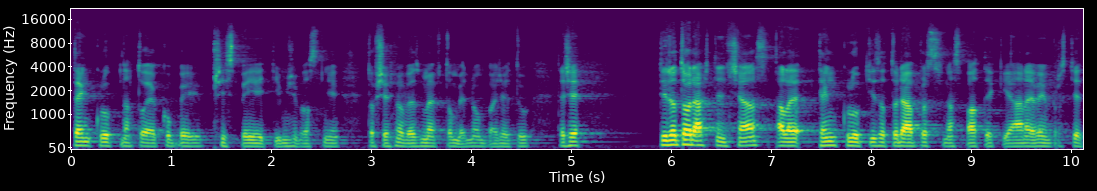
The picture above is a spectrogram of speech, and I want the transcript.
ten klub na to jakoby přispěje tím, že vlastně to všechno vezme v tom jednom budžetu. Takže ty do toho dáš ten čas, ale ten klub ti za to dá prostě na zpátek, já nevím, prostě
